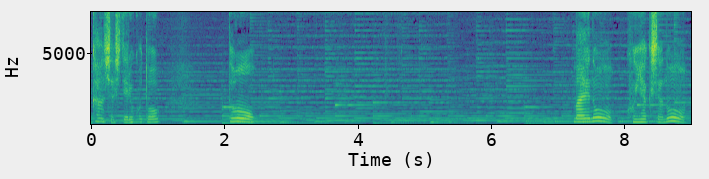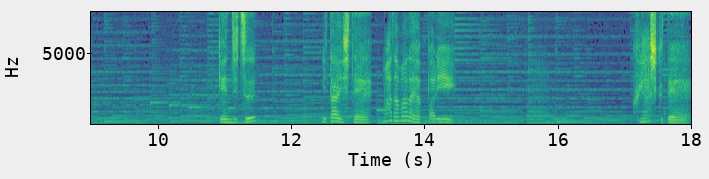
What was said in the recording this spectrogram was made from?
感謝していること。と前の婚約者の現実に対してまだまだやっぱり悔しくて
